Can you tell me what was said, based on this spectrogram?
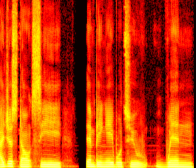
I just don't see them being able to win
